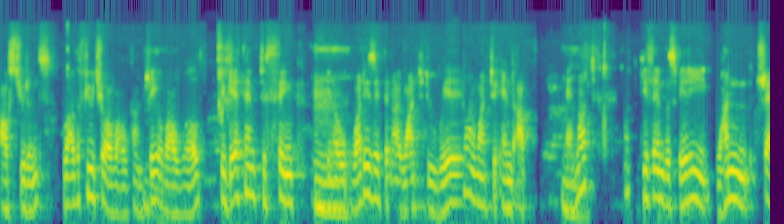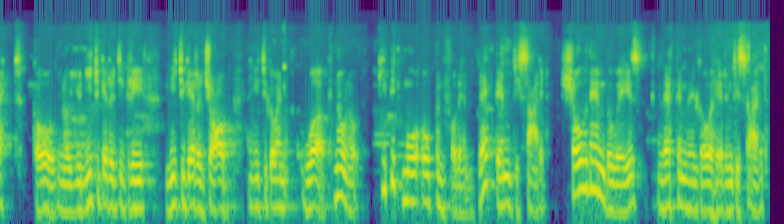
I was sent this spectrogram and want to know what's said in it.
our students, who are the future of our country, of our world, to get them to think, mm. you know, what is it that I want to do? Where do I want to end up? Mm. And not, not give them this very one tracked goal. You know, you need to get a degree, you need to get a job, and you need to go and work. No, no. Keep it more open for them. Let them decide. Show them the ways and let them then go ahead and decide.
